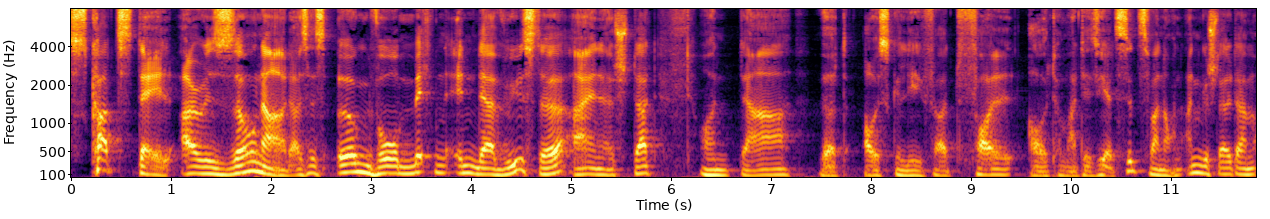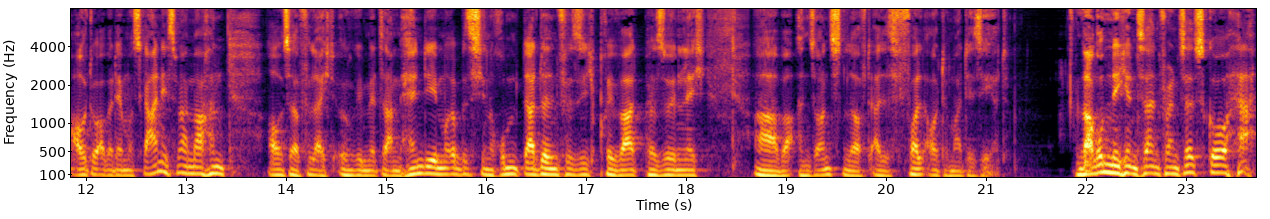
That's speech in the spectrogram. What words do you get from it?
Scottsdale, Arizona. Das ist irgendwo mitten in der Wüste, eine Stadt. Und da wird ausgeliefert, voll automatisiert. Es sitzt zwar noch ein Angestellter im Auto, aber der muss gar nichts mehr machen, außer vielleicht irgendwie mit seinem Handy ein bisschen rumdaddeln für sich privat persönlich. Aber ansonsten läuft alles voll automatisiert. Warum nicht in San Francisco? Ha,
